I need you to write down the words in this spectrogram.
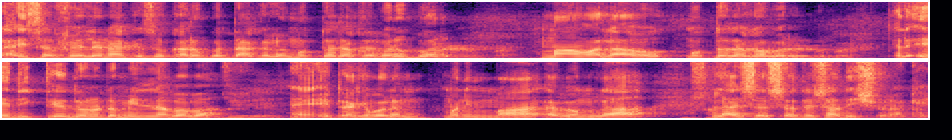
লাইসা ফেলে না কিছু কার উপর দাখিল হয়? মুক্তাদা খবর উপর। মাওয়ালাও মুক্তাদা খবর উপর। তাহলে এই দিক থেকে দোনোটা মিল না বাবা? হ্যাঁ এটাকে বলে মানে মা এবং লা লাইসার সাথে সাদৃশ্য রাখে।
